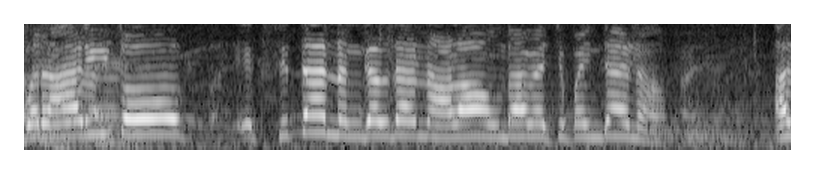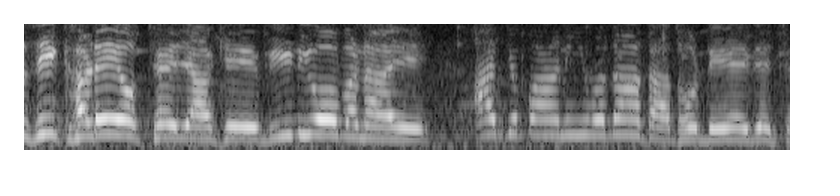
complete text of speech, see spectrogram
ਬਰਾਰੀ ਤੋਂ ਇੱਕ ਸਿੱਧਾ ਨੰਗਲ ਦਾ ਨਾਲਾ ਆਉਂਦਾ ਵਿੱਚ ਪੈਂਦਾ ਨਾ। ਅਸੀਂ ਖੜੇ ਉੱਥੇ ਜਾ ਕੇ ਵੀਡੀਓ ਬਣਾਏ। ਅੱਜ ਪਾਣੀ ਵਧਾਤਾ ਤੁਹਾਡੇ ਇਹਦੇ ਚ।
